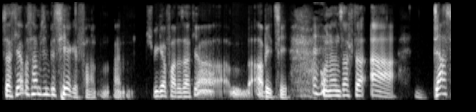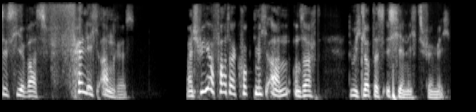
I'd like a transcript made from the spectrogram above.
sagt, ja, was haben Sie denn bisher gefahren? Und mein Schwiegervater sagt, ja, ABC. Mhm. Und dann sagt er, ah, das ist hier was völlig anderes. Mein Schwiegervater guckt mich an und sagt, du, ich glaube, das ist hier nichts für mich.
